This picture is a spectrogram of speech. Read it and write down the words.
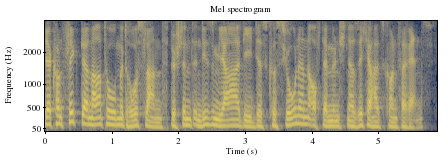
Der Konflikt der NATO mit Russland bestimmt in diesem Jahr die Diskussionen auf der Münchner Sicherheitskonferenz.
